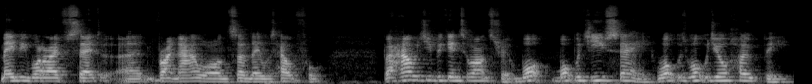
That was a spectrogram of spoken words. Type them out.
Maybe what I've said uh, right now or on Sunday was helpful, but how would you begin to answer it? What What would you say? What was What would your hope be?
